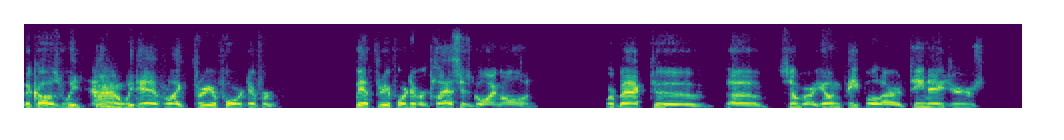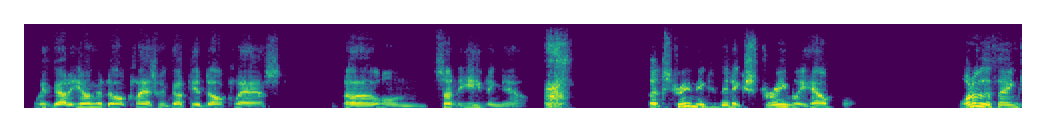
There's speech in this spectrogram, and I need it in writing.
because we we'd have like three or four different we have three or four different classes going on we're back to uh, some of our young people, our teenagers. We've got a young adult class. We've got the adult class uh, on Sunday evening now. but streaming has been extremely helpful. One of the things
